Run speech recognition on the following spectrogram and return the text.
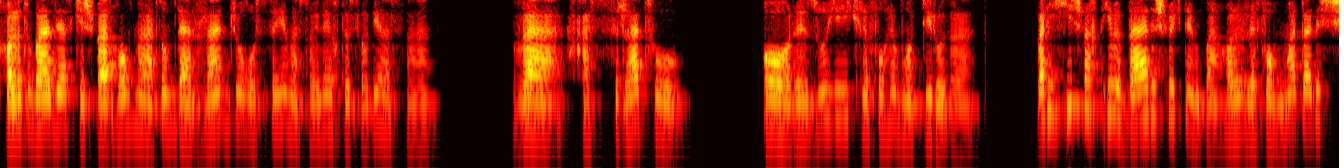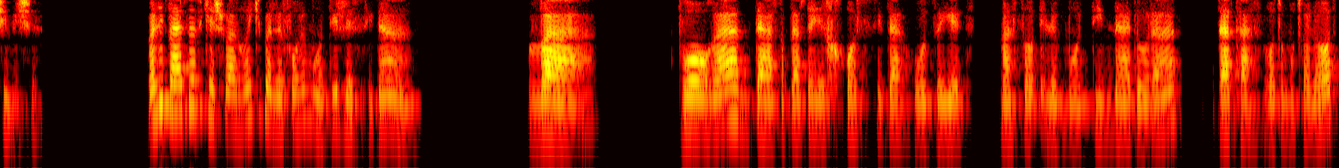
حالا تو بعضی از کشورها مردم در رنج و غصه مسائل اقتصادی هستن و حسرت و آرزوی یک رفاه مادی رو دارن ولی هیچ وقتی که به بعدش فکر نمی‌کنن حالا رفاه اومد بعدش چی میشه. ولی بعضی از کشورهایی که به رفاه مادی رسیدن و واقعا دغدغه خاصی در حوزه مسائل مادی ندارن در تحقیقات و مطالعات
